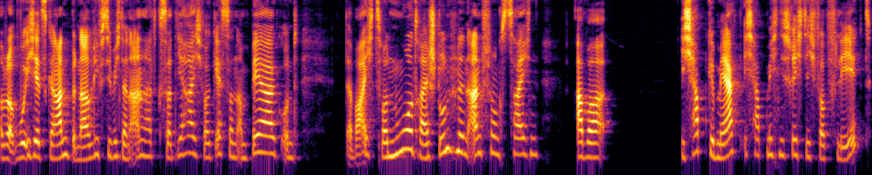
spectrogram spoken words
oder wo ich jetzt gerannt bin, da rief sie mich dann an und hat gesagt, ja, ich war gestern am Berg und da war ich zwar nur drei Stunden in Anführungszeichen, aber ich habe gemerkt, ich habe mich nicht richtig verpflegt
